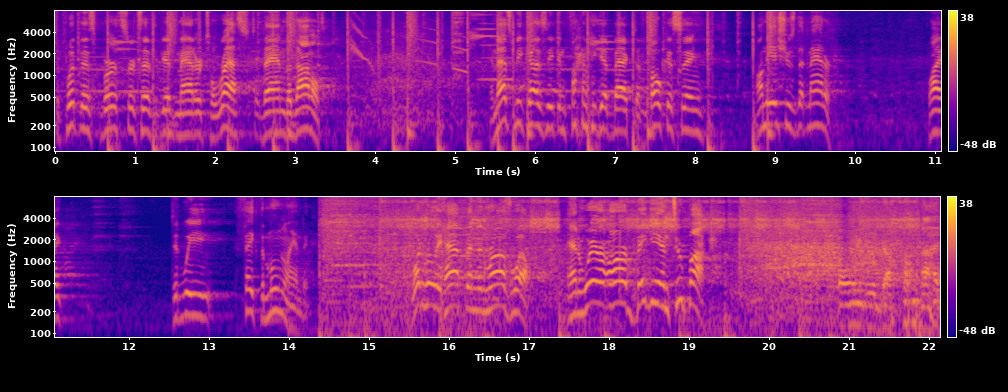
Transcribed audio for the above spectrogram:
to put this birth certificate matter to rest than the Donald. And that's because he can finally get back to focusing on the issues that matter. Like, did we fake the moon landing? What really happened in Roswell? And where are Biggie and Tupac? Om hvordan han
